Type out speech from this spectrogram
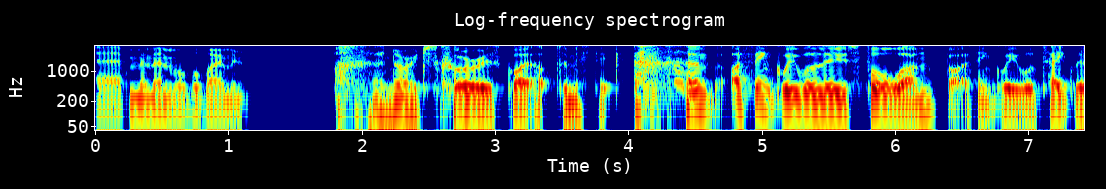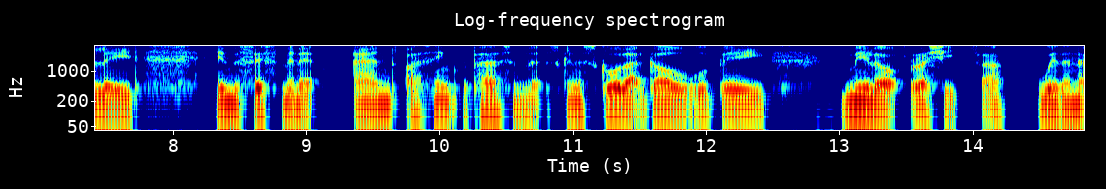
uh, a memorable moment. A Norwich scorer is quite optimistic. um, I think we will lose four-one, but I think we will take the lead in the fifth minute. And I think the person that's going to score that goal will be Milot Rashica with an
